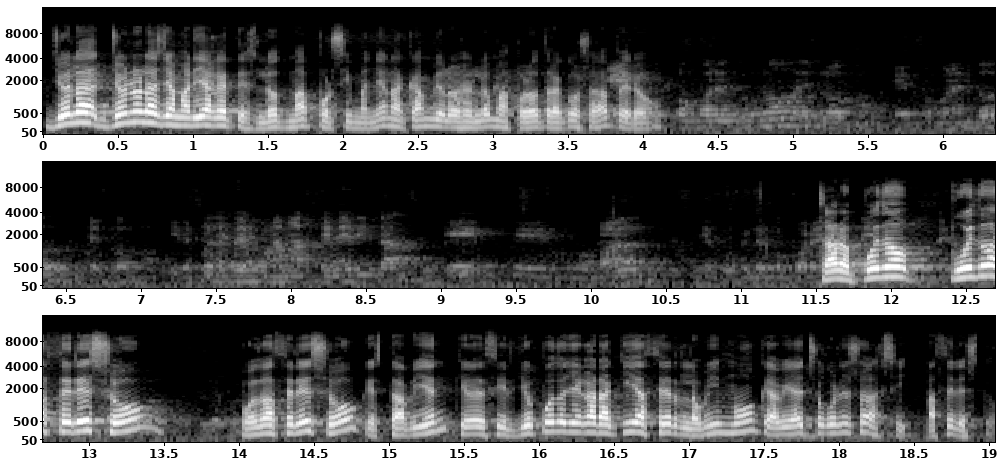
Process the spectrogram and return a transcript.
Yo, la- yo no las llamaría getSlotMap, por si mañana cambio los slotmaps por otra cosa, pero... Component 1 slot map, que es component 2 slot map. Y después hacer una más genérica que eh. Claro, puedo, puedo hacer eso, puedo hacer eso, que está bien, quiero decir, yo puedo llegar aquí a hacer lo mismo que había hecho con eso, así, hacer esto.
